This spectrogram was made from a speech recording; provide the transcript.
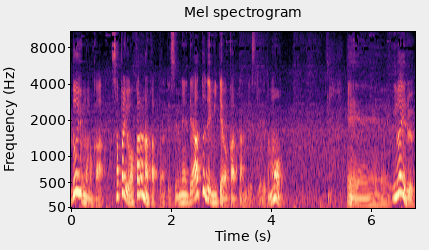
どういうものかさっぱり分からなかったんですよね。で後で見て分かったんですけれども、えー、いわゆる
